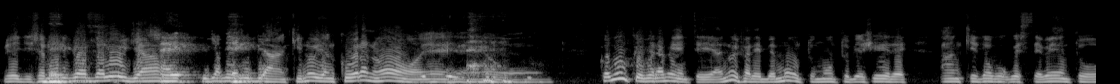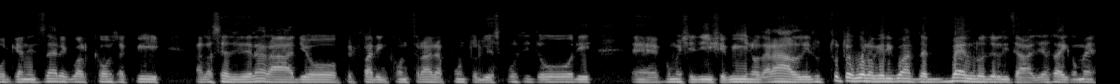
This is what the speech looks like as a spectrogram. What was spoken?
Vedi, se lo ricorda lui che ha i capelli bianchi, noi ancora no. no. Comunque veramente a noi farebbe molto molto piacere anche dopo questo evento organizzare qualcosa qui alla sede della radio per far incontrare appunto gli espositori, eh, come si dice, vino, taralli, tutto, tutto quello che riguarda il bello dell'Italia, sai com'è?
